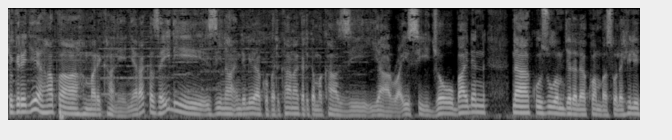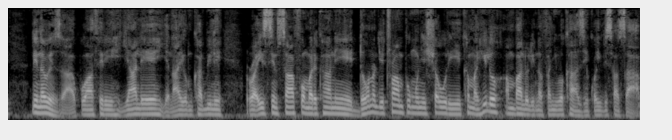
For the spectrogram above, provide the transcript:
Tukirejea hapa Marekani, nyaraka zaidi zinaendelea kupatikana katika makazi ya Rais Joe Biden na kuzua mjadala kwamba suala hili linaweza kuathiri yale yanayomkabili rais mstaafu wa Marekani Donald Trump mwenye shauri kama hilo ambalo linafanyiwa kazi kwa hivi sasa.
